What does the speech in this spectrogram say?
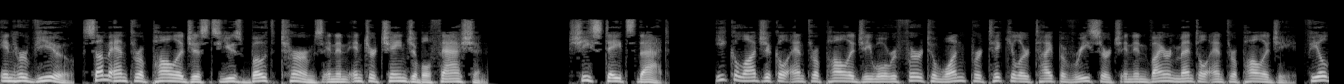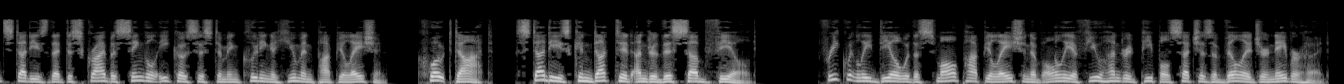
In her view, some anthropologists use both terms in an interchangeable fashion. She states that, Ecological anthropology will refer to one particular type of research in environmental anthropology, field studies that describe a single ecosystem including a human population. Studies conducted under this subfield frequently deal with a small population of only a few hundred people such as a village or neighborhood.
